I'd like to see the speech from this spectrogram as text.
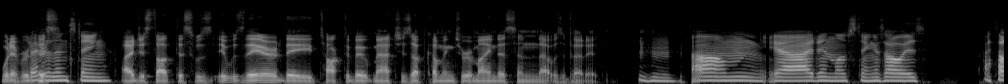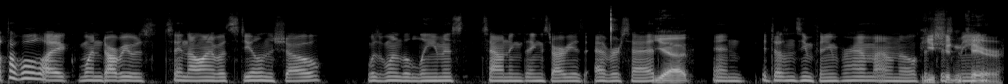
whatever. Better this, than Sting. I just thought this was it was there. They talked about matches upcoming to remind us, and that was about it. Hmm Um, yeah, I didn't love Sting as always. I thought the whole like when Darby was saying that line about stealing the show was one of the lamest sounding things Darby has ever said. Yeah, and it doesn't seem fitting for him. I don't know if it's he shouldn't care,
